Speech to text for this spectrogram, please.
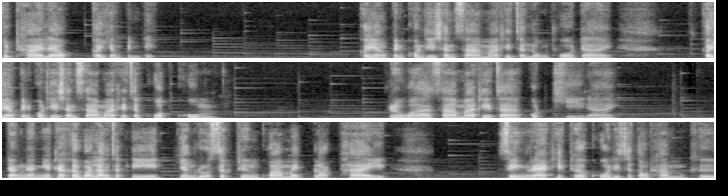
สุดท้ายแล้วก็ยังเป็นเด็ก ก็ยังเป็นคนที่ฉันสามารถที่จะลงโทษได้ ก็ยังเป็นคนที่ฉันสามารถที่จะควบคุม หรือว่าสามารถที่จะกดขี่ได้ ดังนั้นเนี่ยถ้าเกิดว่าหลังจากนี้ยังรู้สึกถึงความไม่ปลอดภัย สิ่งแรกที่เธอควรที่จะต้องทำคือ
